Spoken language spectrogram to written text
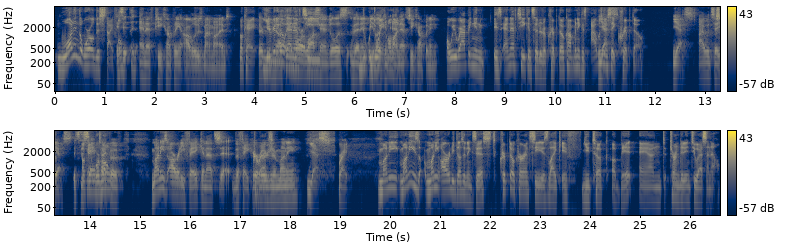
What in the world is Stifel? is it an NFT company? I'll lose my mind. okay, There'd you're be gonna go nothing more NFT. Los Angeles than it'd be Wait, like an. NFT company. Are we wrapping in? Is NFT considered a crypto company? Because I was Yes. going to say crypto. Yes, I would say So- yes. It's the okay, same type going- of money's already fake, and that's uh, the faker Correct. version of money. Yes, right. Money, money's money already doesn't exist. Cryptocurrency is like if you took a bit and turned it into SNL.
